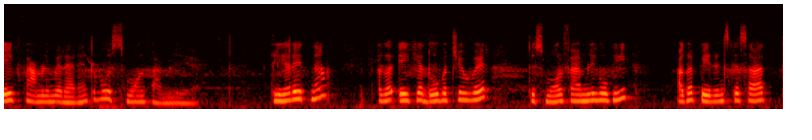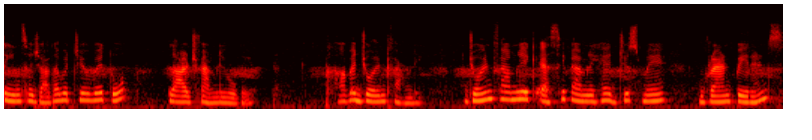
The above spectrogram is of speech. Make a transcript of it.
एक फैमिली में रह रहे हैं तो वो स्मॉल फैमिली है। क्लियर है इतना? अगर एक या दो बच्चे हुए तो स्मॉल फैमिली होगी। अगर पेरेंट्स के साथ तीन से ज़्यादा बच्चे हुए तो लार्ज फैमिली होगी। अब है जॉइंट फैमिली। जॉइंट फैमिली एक ऐसी फैमिली है जिसमें ग्रैंड पेरेंट्स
